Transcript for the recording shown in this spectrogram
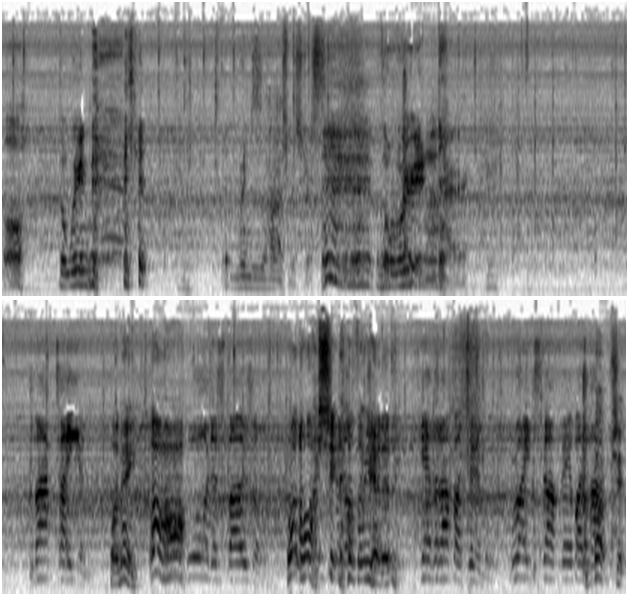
Oh, the wind. Wind is a harsh mistress. the wind. Mark taken. By me. Oh, Poor disposal. what? Oh, shit, I thought you had it. Gathered up by Turnbull. Great stuff there by oh, Parker. shit.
